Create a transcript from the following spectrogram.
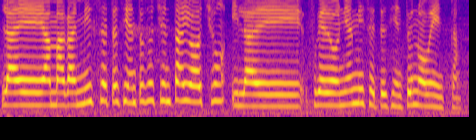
la de Amagá en 1788 y la de Fredonia en 1790.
